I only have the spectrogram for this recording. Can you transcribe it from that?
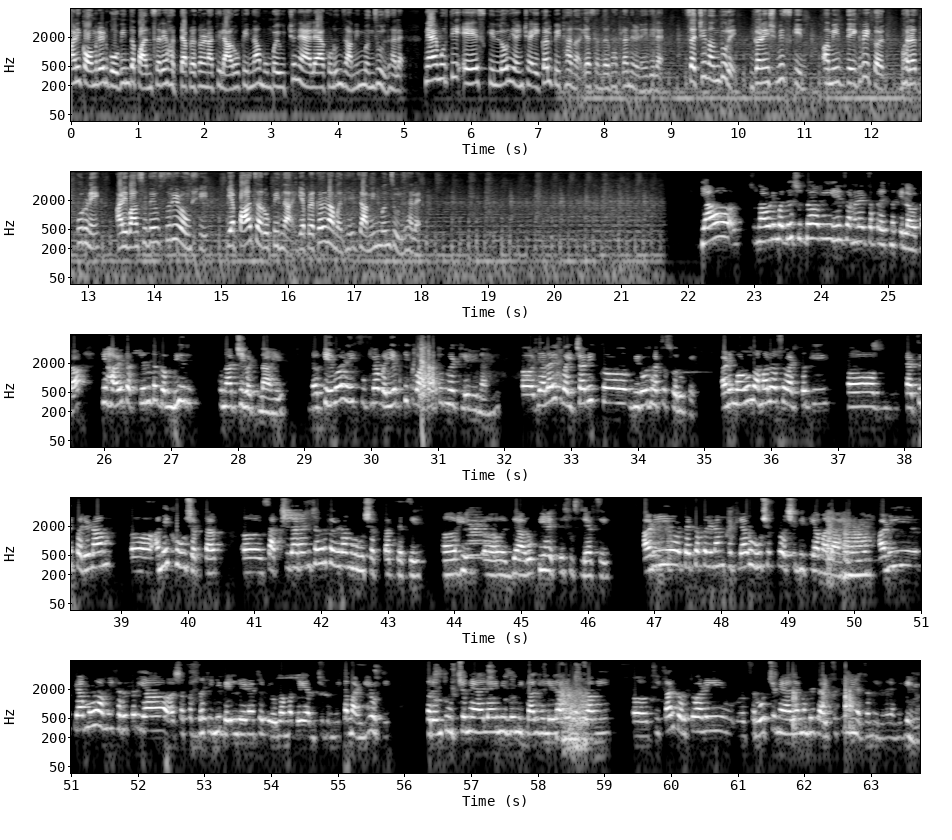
आणि कॉम्रेड गोविंद पानसरे हत्या प्रकरणातील आरोपींना मुंबई उच्च न्यायालयाकडून जामीन मंजूर झालाय. न्यायमूर्ती ए एस किल्लोर यांच्या एकल पीठानं या संदर्भातला निर्णय दिलाय. सचिन अंदुरे गणेश मिस्किन अमित देगवेकर भरत पुर्णे आणि वासुदेव सूर्यवंशी या पाच आरोपींना या प्रकरणामध्ये जामीन मंजूर झालाय. या सुनावणीमध्ये सुद्धा आम्ही हे सांगण्याचा प्रयत्न केला होता की हा एक अत्यंत गंभीर खुनाची घटना आहे? केवळ एक कुठल्या वैयक्तिक वादातून भेटलेली नाही. ज्याला एक वैचारिक विरोधाचं स्वरूप आहे. आणि म्हणून आम्हाला असं वाटतं की त्याचे परिणाम अनेक होऊ शकतात. साक्षीदारांच्यावर परिणाम होऊ शकतात त्याचे. हे जे आरोपी आहेत ते सुचल्याचे. आणि त्याचा परिणाम खटल्यावर होऊ शकतो अशी भीती आम्हाला आहे. आणि त्यामुळे आम्ही खरं तर या अशा पद्धतीने बेल देण्याच्या विरोधामध्ये आमची भूमिका मांडली होती. परंतु उच्च न्यायालयाने जो निकाल दिलेला आहे त्याचा आम्ही स्वीकार करतो आणि सर्वोच्च न्यायालयामध्ये जायचं की नाही याचा निर्णय आम्ही घेऊ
